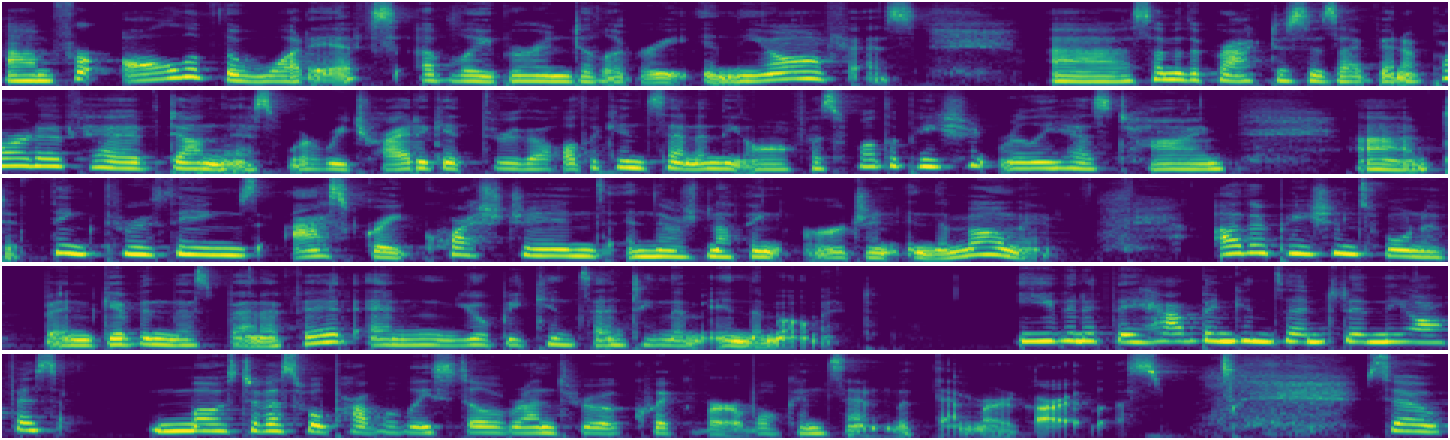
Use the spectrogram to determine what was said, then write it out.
um, for all of the what ifs of labor and delivery in the office. Uh, some of the practices I've been a part of have done this, where we try to get through all the consent in the office while the patient really has time um, to think through things, ask great questions, and there's nothing urgent in the moment. Other patients won't have been given this benefit, and you'll be consenting them in the moment. Even if they have been consented in the office, most of us will probably still run through a quick verbal consent with them regardless. So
